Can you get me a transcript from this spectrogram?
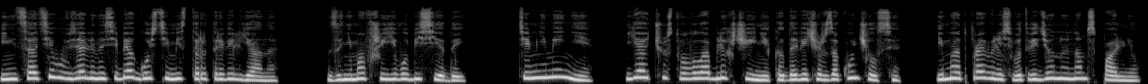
инициативу взяли на себя гости мистера Тревельяна, занимавшие его беседой. Тем не менее, я чувствовала облегчение, когда вечер закончился, и мы отправились в отведенную нам спальню.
